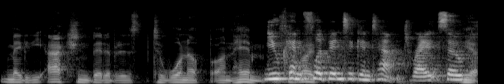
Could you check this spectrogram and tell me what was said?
maybe the action bit of it is to one up on him. you Is can right? flip into contempt right so Yeah.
